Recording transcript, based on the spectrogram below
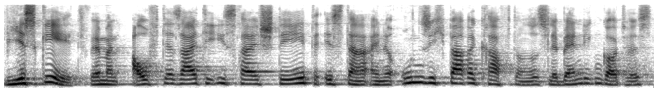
wie es geht. Wenn man auf der Seite Israel steht, ist da eine unsichtbare Kraft unseres lebendigen Gottes,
